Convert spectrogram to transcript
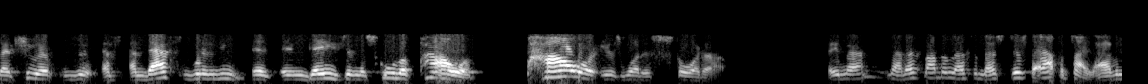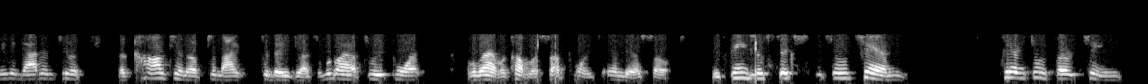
that you have, and that's when you engage in the school of power. Power is what is stored up. Amen. Now that's not the lesson. That's just the appetite. I haven't even got into the content of tonight today's lesson. We're gonna have three points. We're gonna have a couple of sub points in there. So Ephesians 6 through 10, 10 through 13,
